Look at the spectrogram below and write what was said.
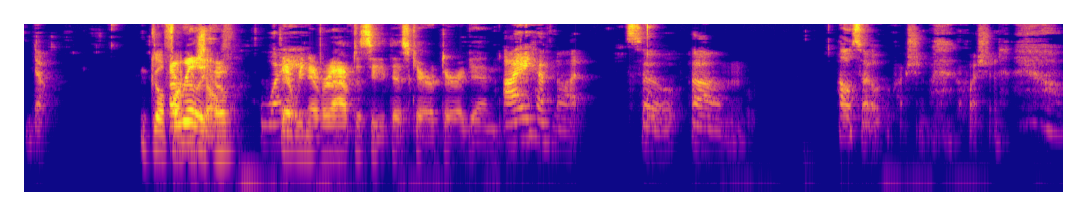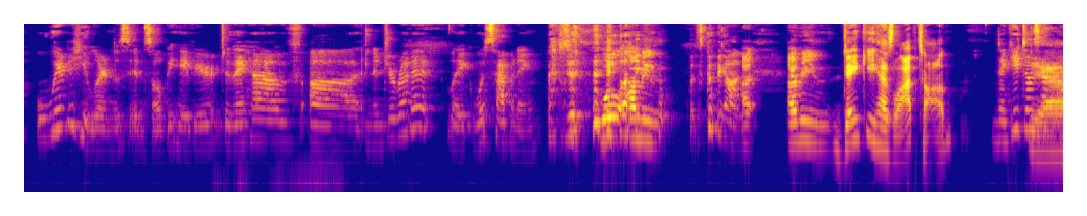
No. Go I fuck really yourself. hope Why? that we never have to see this character again. I have not. So, um. Also, a question. question. Where did he learn this incel behavior? Do they have uh Ninja Reddit? Like, what's happening? Well, I mean, what's going on? I- I mean, Denki has laptop. Negi does Yeah. have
